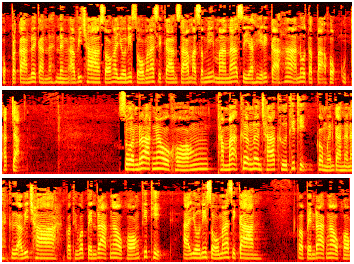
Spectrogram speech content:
หกประการด้วยกันนะหนึ่งอวิชชาสองอโยนิโสมนสิการสามอัสมิมานะสี่อหิริกะห้าโนตปะหกอุทธจักส่วนรากเง่าของธรรมะเครื่องเนิ่นช้าคือทิฏฐิก็เหมือนกันนะนะคืออวิชชาก็ถือว่าเป็นรากเง่าของทิฏฐิ อโยนิโสมนสิการ ก็เป็นรากเง่าของ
